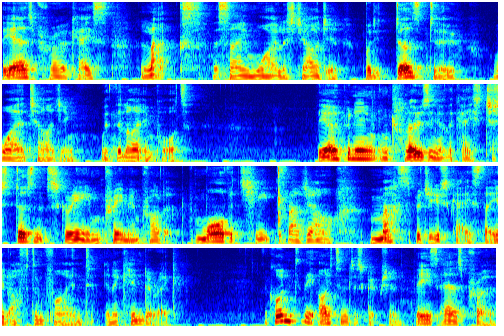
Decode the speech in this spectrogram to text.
The Airs Pro case lacks the same wireless charging, but it does do wired charging with the lightning port. The opening and closing of the case just doesn't scream premium product, but more of a cheap, fragile, mass-produced case that you'd often find in a Kinder Egg. According to the item description, these Airs Pro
